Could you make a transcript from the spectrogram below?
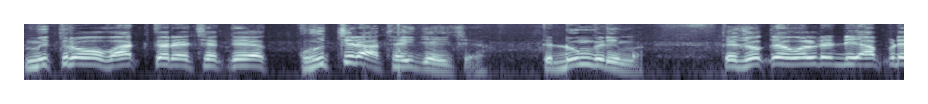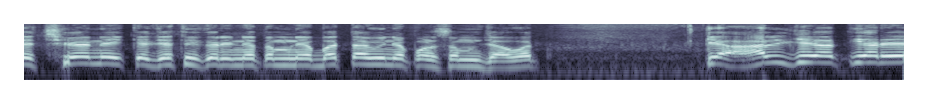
મિત્રો વાત કરે છે કે ઘૂચરા થઈ જાય છે, કે ડુંગળીમાં. કે જોકે ઓલરેડી આપણે છે નહીં કે જેથી કરીને તમને બતાવીને પણ સમજાવત કે હાલ જે અત્યારે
